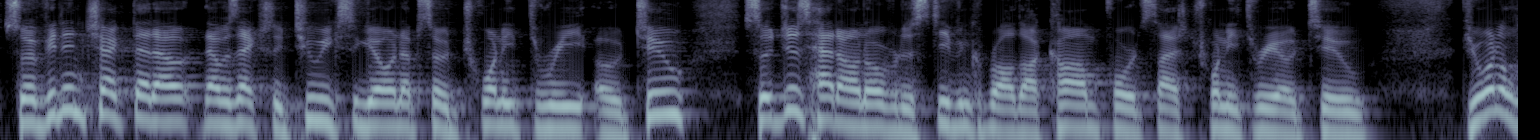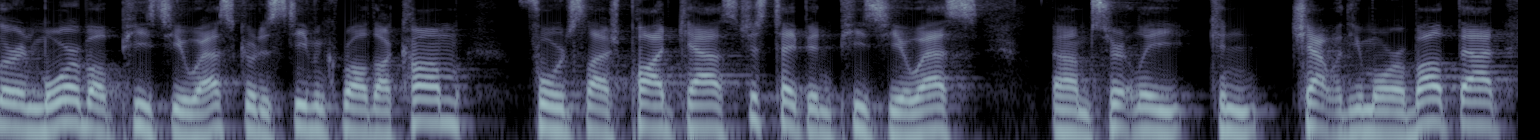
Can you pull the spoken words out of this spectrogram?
So if you didn't check that out, that was actually two weeks ago in episode 2302. So just head on over to stephencabral.com forward slash 2302. If you want to learn more about PCOS, go to stephencabral.com forward slash podcast. Just type in PCOS. Um, certainly can chat with you more about that.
